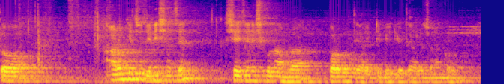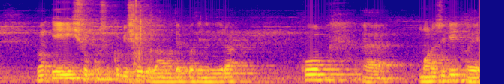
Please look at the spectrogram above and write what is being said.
তো আরও কিছু জিনিস আছে, সেই জিনিসগুলো আমরা পরবর্তী আরেকটি ভিডিওতে আলোচনা করব। এবং এই সূক্ষ্ম সূক্ষ্ম বিষয়গুলো আমাদের প্রতিনিধিরা খুব মনোযোগী হয়ে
